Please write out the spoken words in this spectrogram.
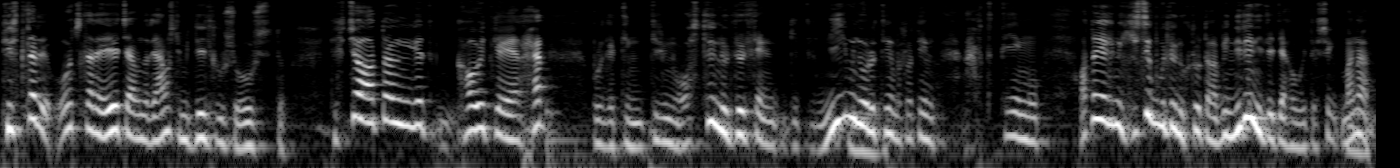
тэр талаар уучлаараа ээж аав нар ямар ч мэдээлгүй шүү өөрсдөө. Тэг чи одоо ингээд ковид гэ ярахаар бүр ингээд тийм тэр нэг устрын нөлөөлөл гэдэг нийгэм нь өөрөө тийм болохоор тийм автдаг юм уу? Одоо яг нэг хэсэг бүлэг нөхдүүд байгаа. Би нэрийг хэлээд яах вэ гэдэг шиг манай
